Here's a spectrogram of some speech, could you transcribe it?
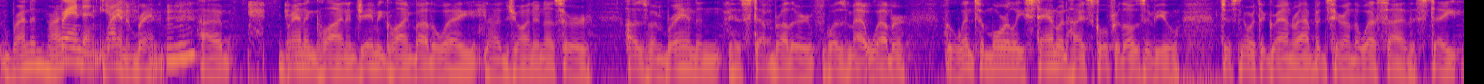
Brendan, right? Brandon, yeah. Brandon, Brandon. Mm-hmm. Uh, Brandon Klein and Jamie Klein, by the way, uh, joining us. Her husband, Brandon, his stepbrother was Matt Webber, who went to Morley Stanwood High School, for those of you just north of Grand Rapids here on the west side of the state.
